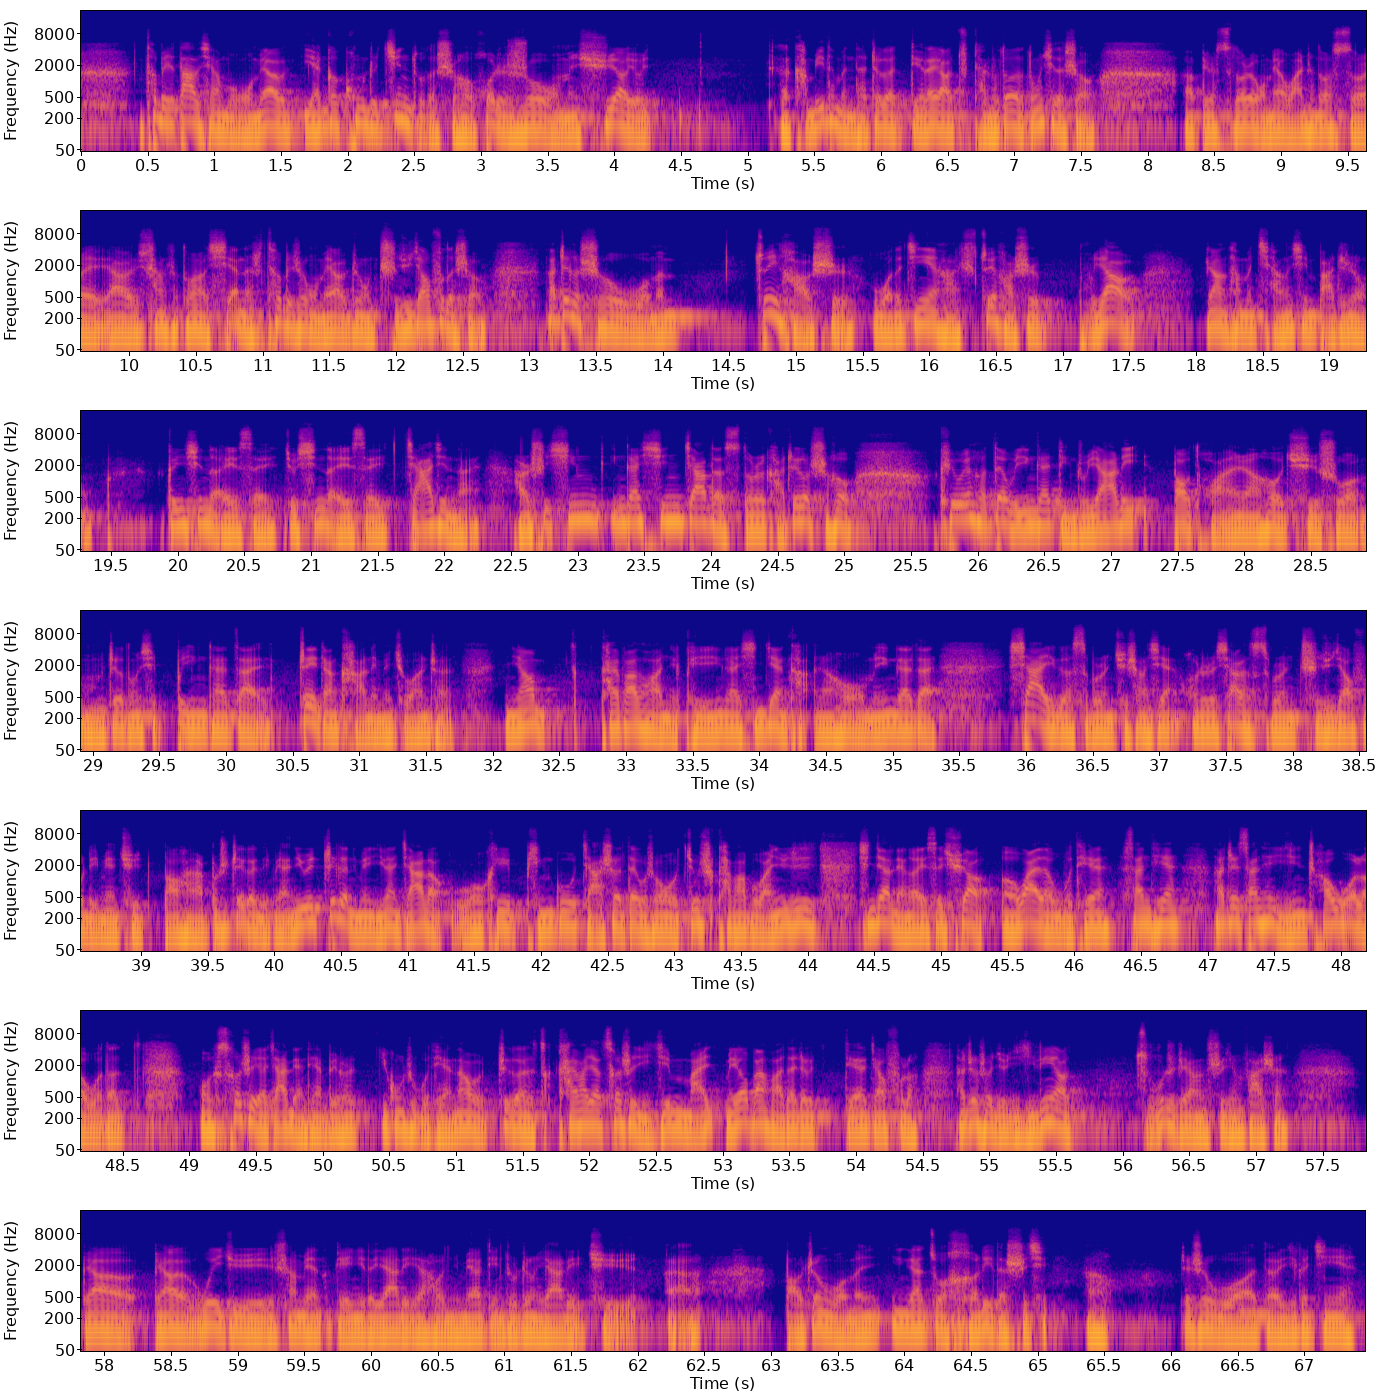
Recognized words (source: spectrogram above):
特别是大的项目，我们要严格控制进度的时候，或者是说我们需要有呃 commitment 这个迭代要产出多少东西的时候，啊，比如 story 我们要完成多少 story，要上升多少线的时候，特别是我们要这种持续交付的时候，那这个时候我们最好是我的经验哈，是最好是不要让他们强行把这种。更新的 AC 就新的 AC 加进来，而是新应该新加的 Story 卡。这个时候 QA 和 Dev 应该顶住压力，抱团，然后去说我们这个东西不应该在这张卡里面去完成。你要开发的话，你可以应该新建卡，然后我们应该在下一个 Sprint 去上线，或者是下个 Sprint 持续交付里面去包含，而不是这个里面。因为这个里面一旦加了，我可以评估，假设 Dev 说我就是开发不完，因为这新建两个 AC 需要额外的五天、三天，那这三天已经超过了我的，我测试也要加两天，比如说一共是五天，那我这个开发加测试已经没没有办法在这个迭代交付了，那这个时候就一定要阻止这样的事情发生，不要不要畏惧上面给你的压力，然后你们要顶住这种压力去啊、保证我们应该做合理的事情啊，这是我的一个经验。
